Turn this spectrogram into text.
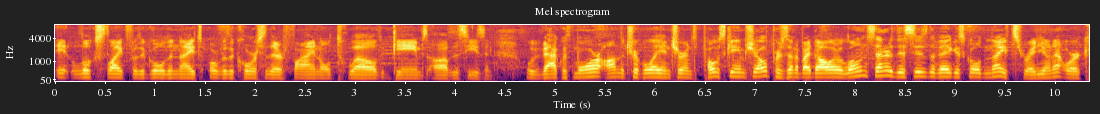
it looks like for the Golden Knights over the course of their final 12 games of the season. We'll be back with more on the AAA Insurance postgame show presented by Dollar Loan Center. This is the Vegas Golden Knights Radio Network.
